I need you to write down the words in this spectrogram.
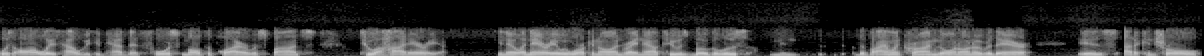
was always how we could have that force multiplier response to a hot area. You know, an area we're working on right now too is Bogalusa. I mean, the violent crime going on over there is out of control,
